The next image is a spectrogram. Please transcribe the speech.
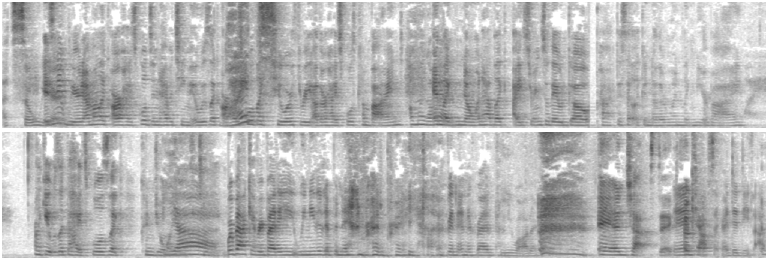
that's so weird. Isn't it weird, Emma? Like our high school didn't have a team. It was like our high school like two or three other high schools combined. Oh my God. And like no one had like ice rink, so they would go practice at like another one like nearby. Like it was like the high school's like conjoined Yeah. team. We're back, everybody. We needed a banana bread break. Yeah, banana bread, been in a red pea water and chapstick. and Okay. chapstick. I did need that.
